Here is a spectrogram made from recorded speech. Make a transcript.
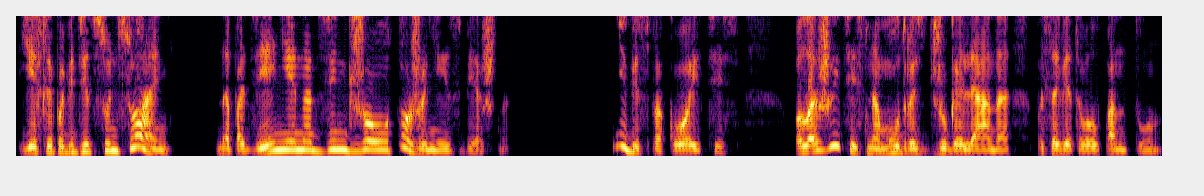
Если победит Сунь Цуань, нападение на Цзиньчжоу тоже неизбежно. Не беспокойтесь, положитесь на мудрость Джугэляна, посоветовал Пантун.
